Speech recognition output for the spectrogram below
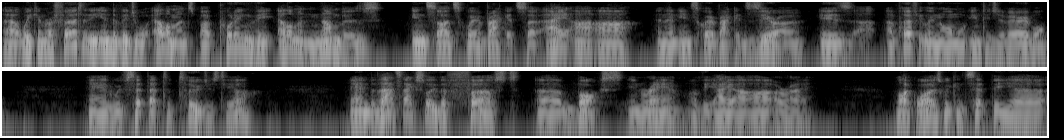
Uh, we can refer to the individual elements by putting the element numbers inside square brackets. So ARR and then in square brackets 0 is a perfectly normal integer variable. And we've set that to 2 just here. And that's actually the first uh, box in RAM of the ARR array. Likewise, we can set the uh,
